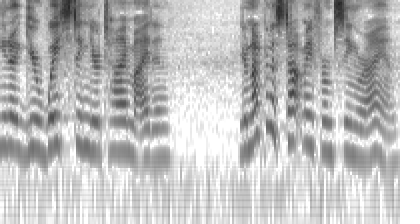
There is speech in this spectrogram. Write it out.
You know, you're wasting your time, Aiden. You're not gonna stop me from seeing Ryan.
